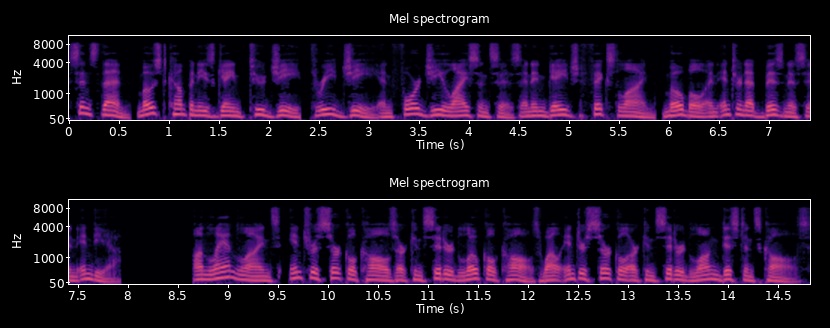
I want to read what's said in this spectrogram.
Since then, most companies gained 2G, 3G and 4G licenses and engaged fixed line, mobile and Internet business in India. On landlines, intra-circle calls are considered local calls while inter-circle are considered long-distance calls.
